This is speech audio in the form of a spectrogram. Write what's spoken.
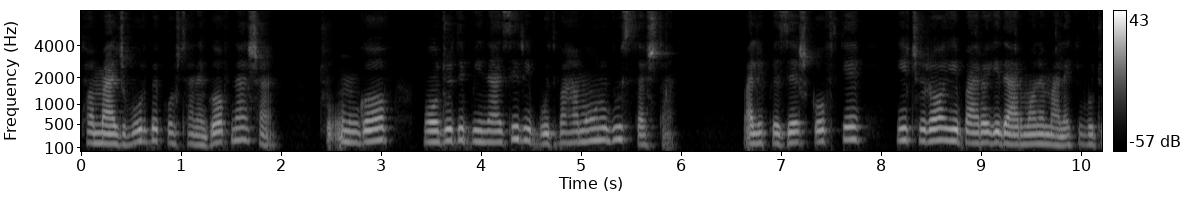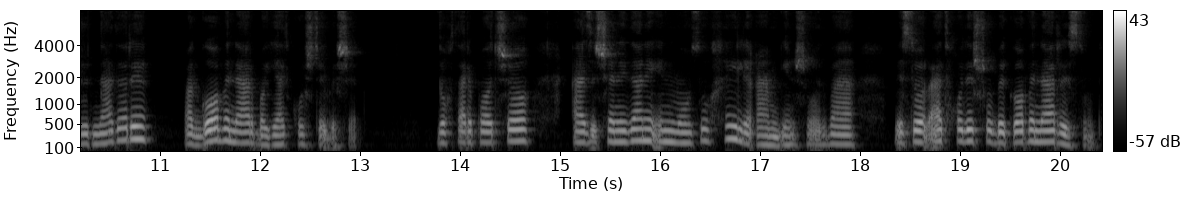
تا مجبور به کشتن گاو نشن. تو اون گاو موجود بینظیری بود و همه اونو دوست داشتن. ولی پزشک گفت که هیچ راهی برای درمان ملکه وجود نداره و گاو نر باید کشته بشه. دختر پادشاه از شنیدن این موضوع خیلی غمگین شد و به سرعت خودش رو به گاو نر رسوند.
